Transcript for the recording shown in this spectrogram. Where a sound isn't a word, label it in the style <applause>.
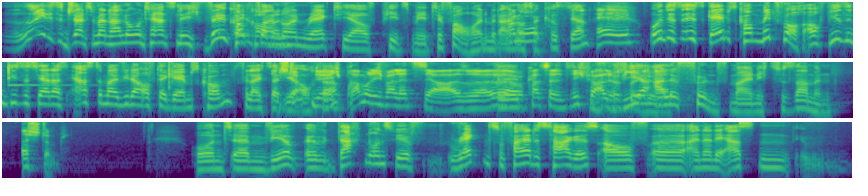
Ladies and Gentlemen, hallo und herzlich willkommen, willkommen. zu einem neuen React hier auf Pizme TV. Heute mit einem aus der Christian. Hey. Und es ist Gamescom Mittwoch. Auch wir sind dieses Jahr das erste Mal wieder auf der Gamescom. Vielleicht seid ihr auch nicht. da. Ich Bram und ich war letztes Jahr. Also äh, kannst du nicht für alle Wir alle fünf, meine ich, zusammen. Das stimmt. Und ähm, wir äh, dachten uns, wir reacten zur Feier des Tages auf äh, einer der ersten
